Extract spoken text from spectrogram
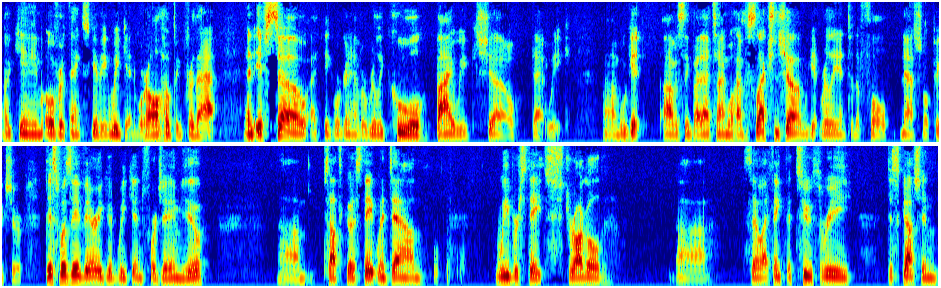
a game over Thanksgiving weekend. We're all hoping for that. And if so, I think we're going to have a really cool bye week show that week. Um, we'll get obviously by that time we'll have the selection show. and We'll get really into the full national picture. This was a very good weekend for JMU. Um, South Dakota State went down. Weber State struggled. Uh, so I think the two three discussion.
